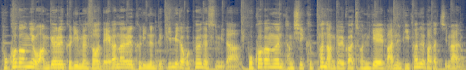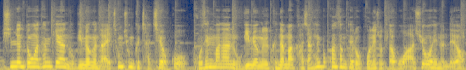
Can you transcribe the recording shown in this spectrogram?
복화강의 완결을 그리면서 내가 나를 그리는 느낌이라고 표현했습니다. 복화강은 당시 급한 완결과 전개에 많은 비판을 받았지만 10년 동안 함께한 우기명은 나의 청춘 그 자체였고 고생만 한 우기명을 그나마 가장 행복한 상태로 보내줬다고 아쉬워 했는데요.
